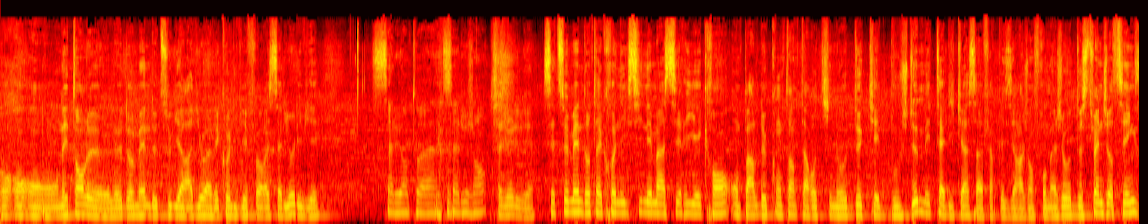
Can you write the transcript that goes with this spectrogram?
On, on- on étend le, le domaine de Tsugi Radio avec Olivier Forest. Salut Olivier. Salut Antoine, salut Jean. Salut Olivier. Cette semaine, dans ta chronique cinéma, série, écran, on parle de Quentin Tarantino, de Kate Bush, de Metallica, ça va faire plaisir à Jean Fromageau, de Stranger Things.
